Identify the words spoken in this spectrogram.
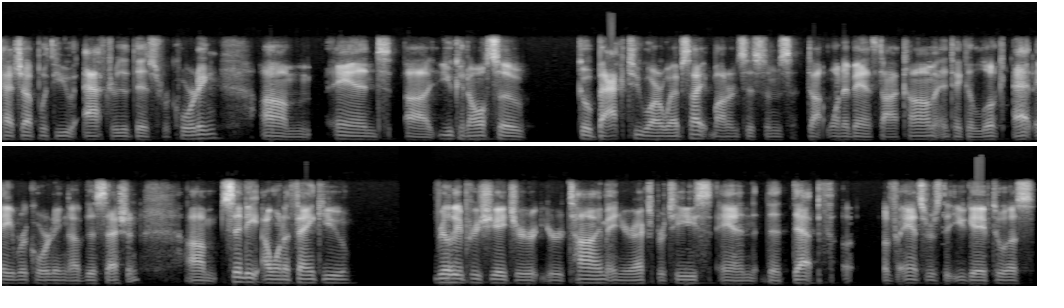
catch up with you after this recording. Um, and uh, you can also go back to our website, modernsystems.oneadvanced.com, and take a look at a recording of this session. Um, Cindy, I want to thank you. Really appreciate your your time and your expertise and the depth of answers that you gave to us.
